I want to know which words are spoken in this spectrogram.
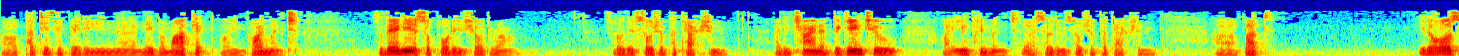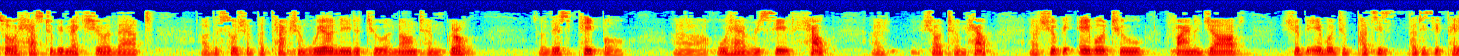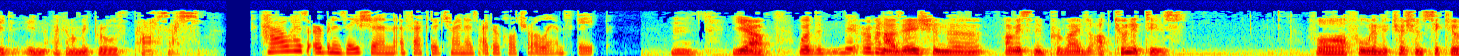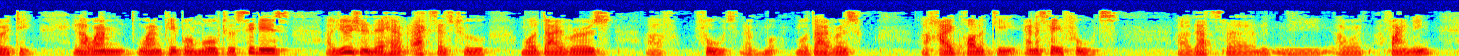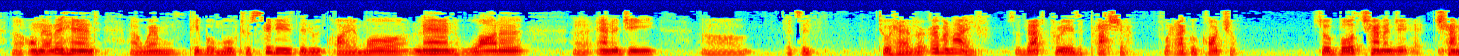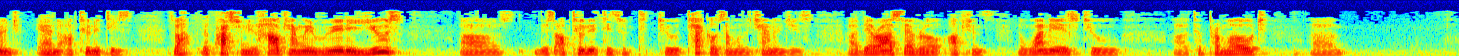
uh, participate in uh, labor market or employment. So they need support in short run. So the social protection. I think China begin to uh, implement certain social protection. Uh, it also has to be make sure that uh, the social protection will lead to a long-term growth. So these people who have received help, short-term help, should be able to find jobs, should be able to participate in economic growth process. How has urbanization affected China's agricultural landscape? Mm. Yeah. Well, the, the urbanization uh, obviously provides opportunities for food and nutrition security. You know, when when people move to cities, uh, usually they have access to more diverse uh, foods, uh, more, more, diverse, uh, high quality and safe foods. Uh, that's the, the, our finding. on the other hand, when people move to cities, they require more land, water, energy, uh, it's a, to have an urban life. So that creates pressure for agriculture. So both challenge, and opportunities. So the question is, how can we really use uh, these opportunities to, tackle some of the challenges? Uh, there are several options. One is to uh, to promote, uh,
